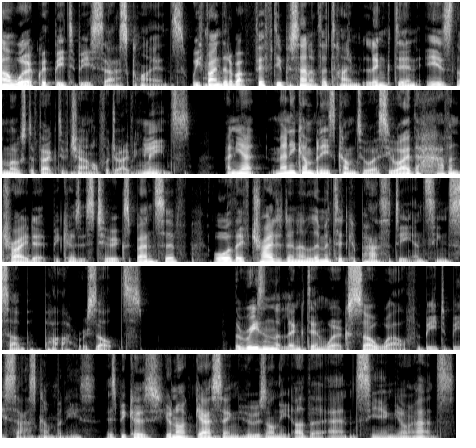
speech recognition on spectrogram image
In our work with B2B SaaS clients, we find that about 50% of the time, LinkedIn is the most effective channel for driving leads. And yet, many companies come to us who either haven't tried it because it's too expensive, or they've tried it in a limited capacity and seen subpar results. The reason that LinkedIn works so well for B2B SaaS companies is because you're not guessing who's on the other end seeing your ads.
